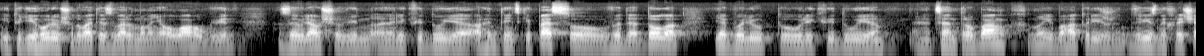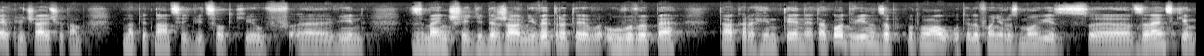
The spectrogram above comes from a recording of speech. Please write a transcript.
І тоді говорив, що давайте звернемо на нього увагу, бо він заявляв, що він е, ліквідує аргентинський песо, введе долар як валюту, ліквідує Центробанк, ну і багато різних речей, включаючи там на 15% е, він зменшить державні витрати у ВВП так, Аргентини. Так от він запропонував у телефонній розмові з е, Зеленським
